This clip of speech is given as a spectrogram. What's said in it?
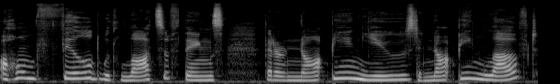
a home filled with lots of things that are not being used and not being loved,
